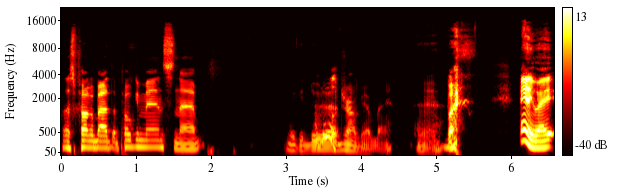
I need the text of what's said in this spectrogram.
Let's talk about the Pokemon Snap. we could do I'm a little that. drunk, everybody. Yeah. But anyway,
